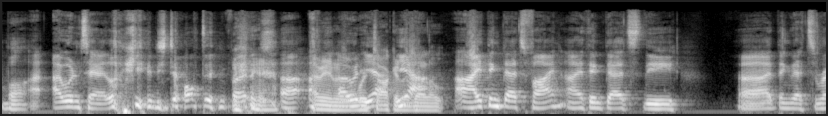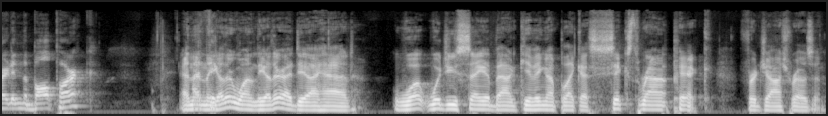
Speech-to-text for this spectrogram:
Well, I, I wouldn't say I like Andy Dalton, but uh, I mean, I would- we're yeah, talking yeah, about I think that's fine. I think that's the. Uh, I think that's right in the ballpark. And then I the think- other one, the other idea I had, what would you say about giving up like a sixth round pick for Josh Rosen,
